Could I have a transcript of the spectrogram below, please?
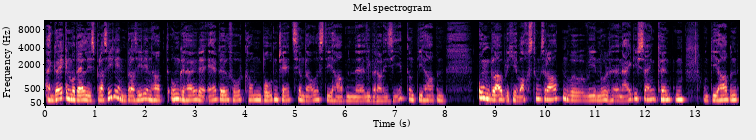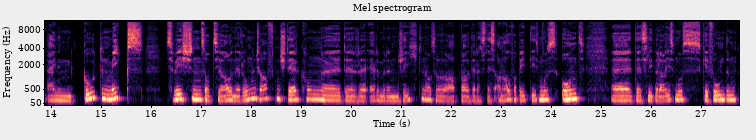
Ein Gegenmodell ist Brasilien. Brasilien hat ungeheure Erdölvorkommen, Bodenschätze und alles. Die haben äh, liberalisiert und die haben unglaubliche Wachstumsraten, wo wir nur äh, neidisch sein könnten. Und die haben einen guten Mix zwischen sozialen Errungenschaften, Stärkung äh, der ärmeren Schichten, also Abbau des, des Analphabetismus und äh, des Liberalismus gefunden.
